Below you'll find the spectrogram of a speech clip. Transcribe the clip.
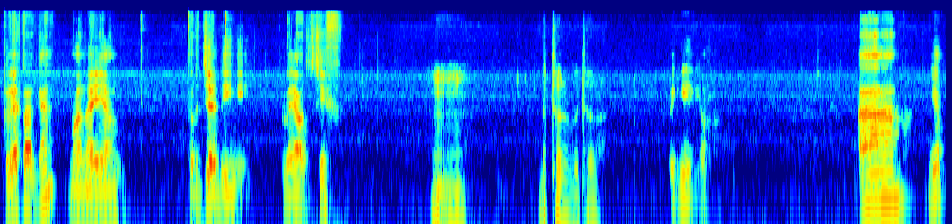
Kelihatan kan mana yang terjadi layout shift Mm-mm. Betul betul. begitu. Um, yep.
